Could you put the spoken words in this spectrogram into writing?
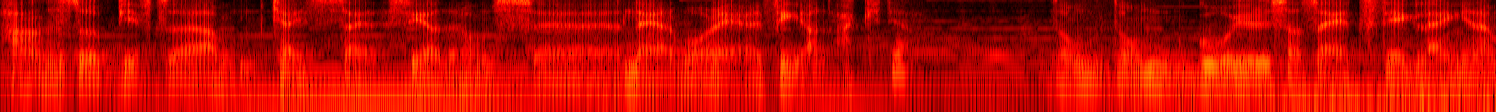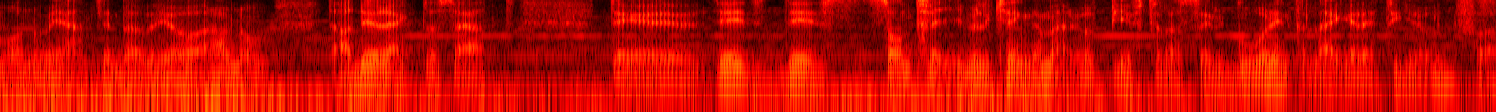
hans uppgifter om Kate Cederholms eh, närvaro är felaktiga. De, de går ju så att säga ett steg längre än vad de egentligen behöver göra. De, det hade ju räckt att säga att det, det, det är sånt tvivel kring de här uppgifterna så det går inte att lägga det till grund för.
